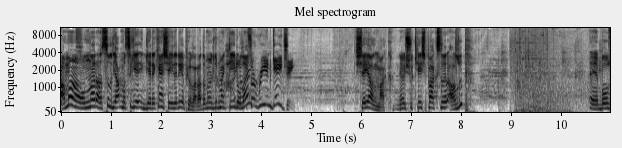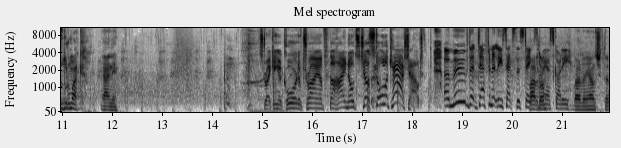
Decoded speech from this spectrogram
Ama onlar asıl yapması ge- gereken şeyleri yapıyorlar. Adam öldürmek değil olay. Şey almak. Ne şu cash box'ları alıp e, bozdurmak. Yani Striking a chord of triumph, the high notes just stole a cash out. A move that definitely sets the stakes Pardon. higher, Scotty. Pardon yanlışlıkla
